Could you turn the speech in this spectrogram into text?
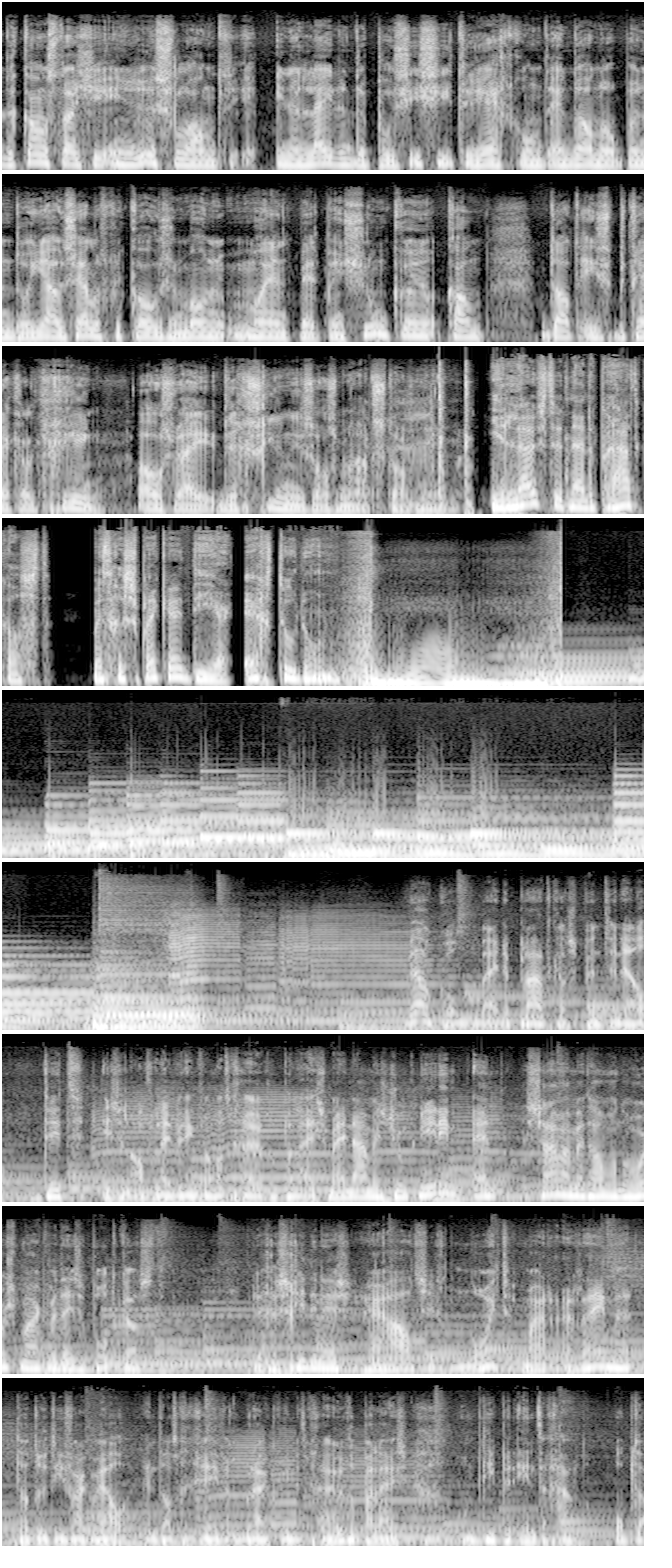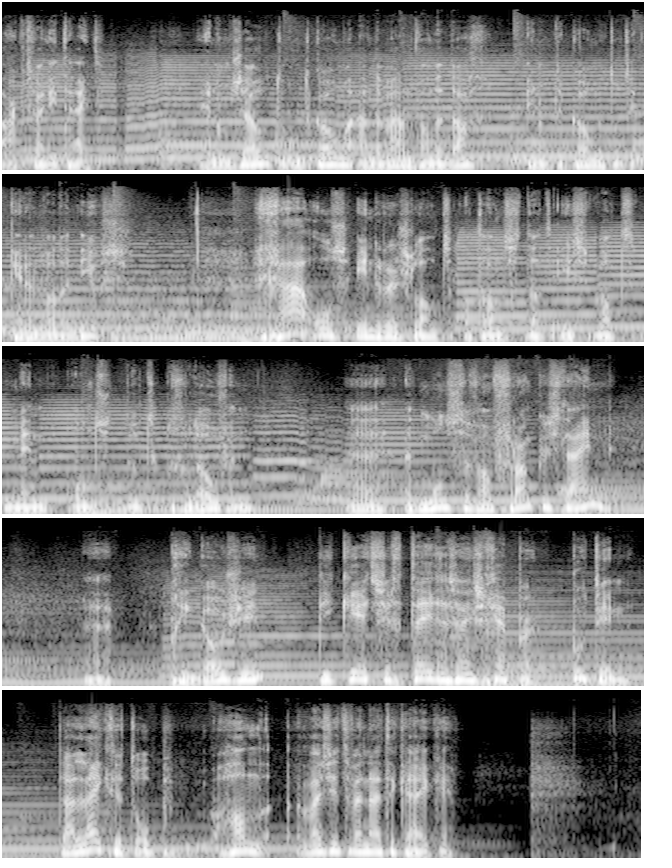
De kans dat je in Rusland in een leidende positie terechtkomt en dan op een door jou zelf gekozen moment met pensioen kan, dat is betrekkelijk gering. Als wij de geschiedenis als maatstaf nemen. Je luistert naar de praatkast met gesprekken die er echt toe doen. Welkom bij de Praatkast.nl. Dit is een aflevering van het Geheugenpaleis. Mijn naam is John Knierim en samen met Han van der Horst maken we deze podcast. De geschiedenis herhaalt zich nooit, maar rijmen, dat doet hij vaak wel. En dat gegeven gebruiken we in het Geheugenpaleis om dieper in te gaan op de actualiteit. En om zo te ontkomen aan de waan van de dag en om te komen tot de kern van het nieuws. Chaos in Rusland, althans dat is wat men ons doet geloven... Eh, het monster van Frankenstein, uh, Prigozhin, die keert zich tegen zijn schepper, Poetin. Daar lijkt het op. Han, waar zitten wij naar te kijken?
